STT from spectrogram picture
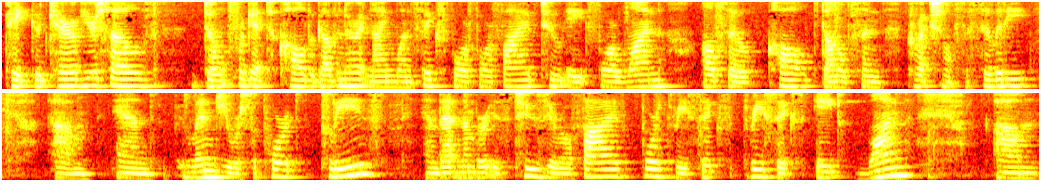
Take good care of yourselves. Don't forget to call the governor at 916 445 2841. Also, call Donaldson Correctional Facility um, and lend your support, please. And that number is 205 436 3681. Um,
